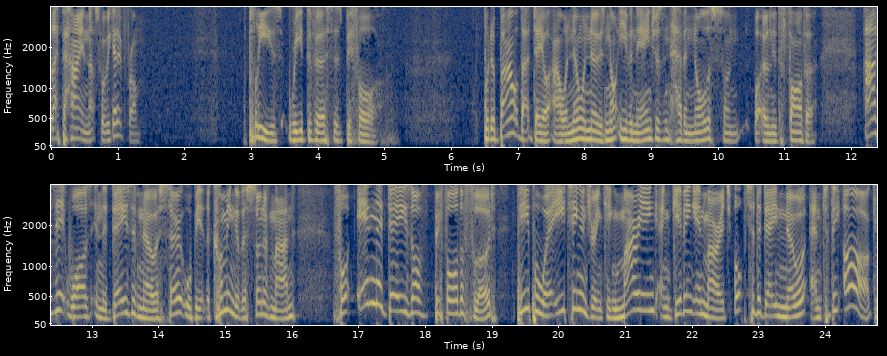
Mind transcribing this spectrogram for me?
Left behind, that's where we get it from. Please read the verses before. But about that day or hour, no one knows, not even the angels in heaven, nor the Son, but only the Father. As it was in the days of Noah, so it will be at the coming of the Son of Man. For in the days of before the flood, people were eating and drinking, marrying and giving in marriage up to the day Noah entered the ark.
